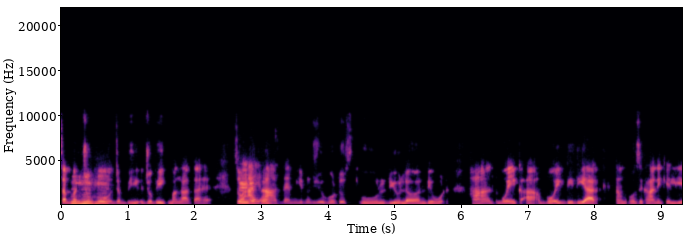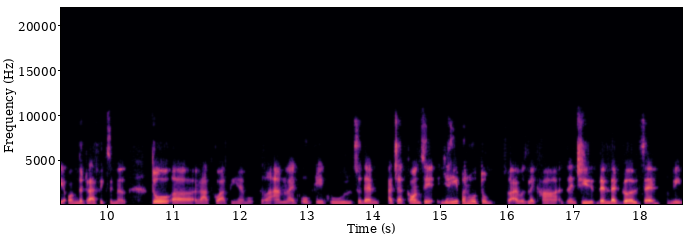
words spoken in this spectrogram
सब हम्म, बच्चों हम्म, को हम्म, जब भी जो भीख मंगाता है so I ask them you know do you go to school do you learn do हाँ वो एक uh, वो एक दीदी आती है हमको सिखाने के लिए ऑन द ट्रैफ़िक सिग्नल तो uh, रात को आती हैं वो तो I am like okay cool so then अच्छा कौन से यहीं पर हो तुम सो आई वाज लाइक हाँ then she then that girl said me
